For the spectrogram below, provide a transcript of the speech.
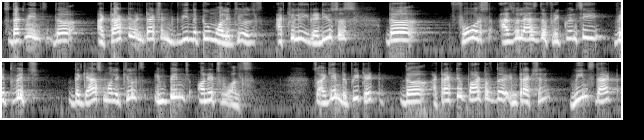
So, that means the attractive interaction between the two molecules actually reduces the force as well as the frequency with which the gas molecules impinge on its walls. So, again repeat it the attractive part of the interaction means that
